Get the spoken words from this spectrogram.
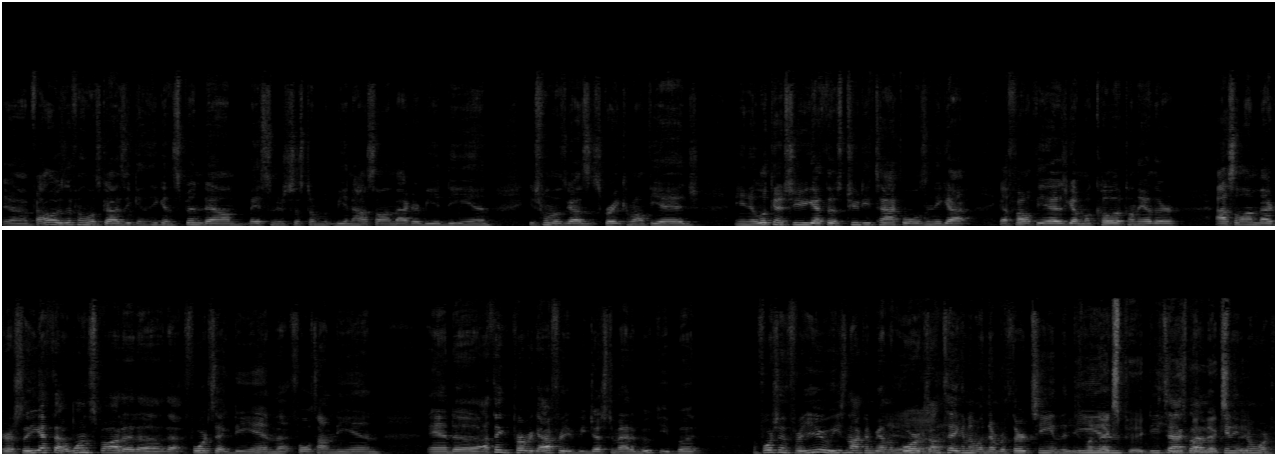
Yeah, Fowler is definitely one of those guys. He can he can spin down based on your system, be an outside linebacker, be a DN. He's one of those guys that's great coming off the edge. And you're looking at you, you got those two D tackles, and you got got Fowler the edge, you got McCulloch on the other outside linebacker. So you got that one spot at uh, that four tech DN, that full time DN. And uh, I think the perfect guy for you would be Justin Madubuike, but unfortunately for you, he's not going to be on the yeah. board because I'm taking him at number 13, the he's DN, D tackle out of McKinney North.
